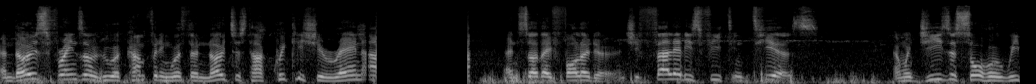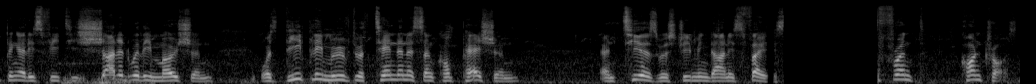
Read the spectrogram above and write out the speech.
And those friends who were comforting with her noticed how quickly she ran out. And so they followed her. And she fell at his feet in tears. And when Jesus saw her weeping at his feet, he shuddered with emotion, was deeply moved with tenderness and compassion, and tears were streaming down his face different contrast.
